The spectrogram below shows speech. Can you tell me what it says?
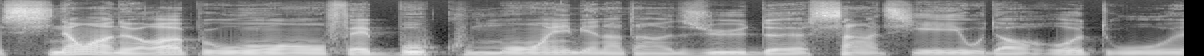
sinon, en Europe, où on fait beaucoup moins, bien entendu, de sentiers ou de routes ou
